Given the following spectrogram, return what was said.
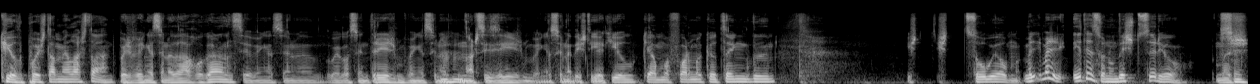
Que eu depois também lá está. Depois vem a cena da arrogância, vem a cena do egocentrismo, vem a cena Uhum. do narcisismo, vem a cena disto e aquilo, que é uma forma que eu tenho de. Isto, isto sou eu. Mas imagina, atenção, não deixo de ser eu. Mas Sim.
